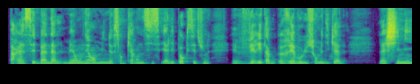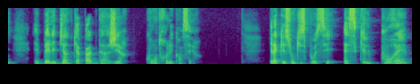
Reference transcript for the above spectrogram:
paraît assez banal, mais on est en 1946 et à l'époque c'est une véritable révolution médicale. La chimie est bel et bien capable d'agir contre les cancers. Et la question qui se pose c'est est-ce qu'elle pourrait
